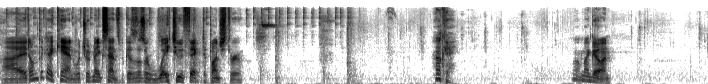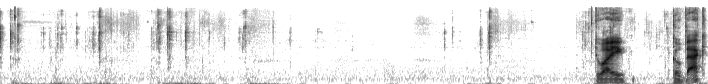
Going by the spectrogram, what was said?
I don't think I can, which would make sense because those are way too thick to punch through. Okay. Where am I going? Do I go back?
